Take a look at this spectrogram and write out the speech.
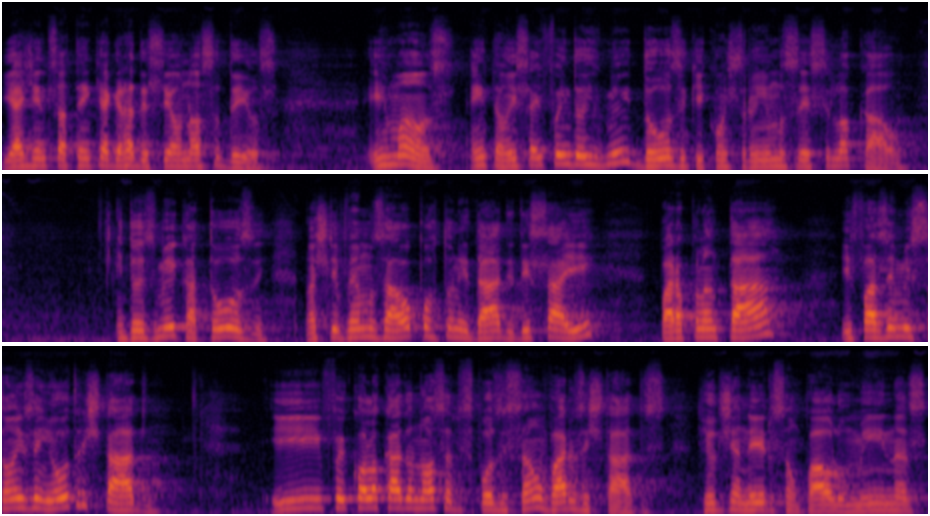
E a gente só tem que agradecer ao nosso Deus. Irmãos, então, isso aí foi em 2012 que construímos esse local. Em 2014, nós tivemos a oportunidade de sair para plantar e fazer missões em outro estado. E foi colocado à nossa disposição vários estados: Rio de Janeiro, São Paulo, Minas,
